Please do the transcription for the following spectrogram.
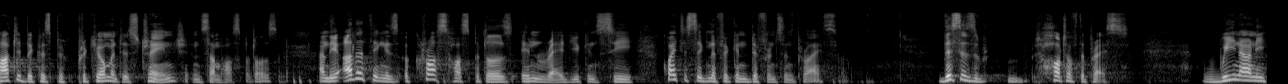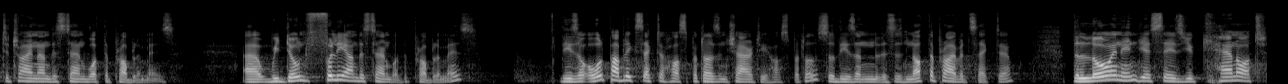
partly because procurement is strange in some hospitals. And the other thing is, across hospitals in red, you can see quite a significant difference in price. This is hot off the press. We now need to try and understand what the problem is. Uh, we don't fully understand what the problem is. These are all public sector hospitals and charity hospitals, so these are, this is not the private sector. The law in India says you cannot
